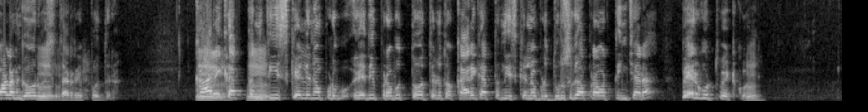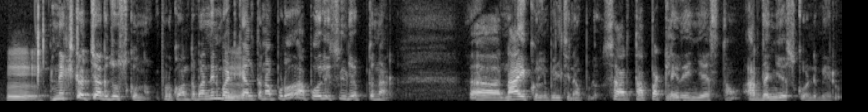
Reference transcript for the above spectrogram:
వాళ్ళని గౌరవిస్తారు రేపు పొద్దున. కార్యకర్తని తీసుకెళ్ళినప్పుడు ఏది ప్రభుత్వ ఒత్తిడితో కార్యకర్తను తీసుకెళ్ళినప్పుడు దురుసుగా ప్రవర్తించారా? పేరు గుర్తుపెట్టుకోండి. నెక్స్ట్ వచ్చాక చూసుకుందాం. ఇప్పుడు కొంతమందిని పట్టుకెళ్తున్నప్పుడు ఆ పోలీసులు చెప్తున్నారు. నాయకుల్ని పిలిచినప్పుడు సార్ తప్పట్లేదు ఏం చేస్తాం? అర్థం చేసుకోండి మీరు.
